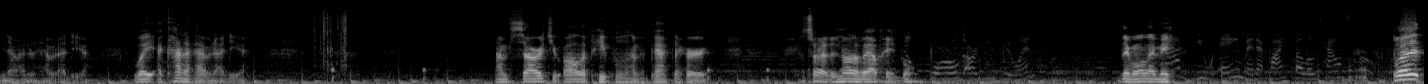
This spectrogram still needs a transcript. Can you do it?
No, I don't have an idea. Wait, I kind of have an idea. I'm sorry to all the people I'm about to hurt. That's alright, they're none of our people. World are you doing? They won't let me. You at my fellow. But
